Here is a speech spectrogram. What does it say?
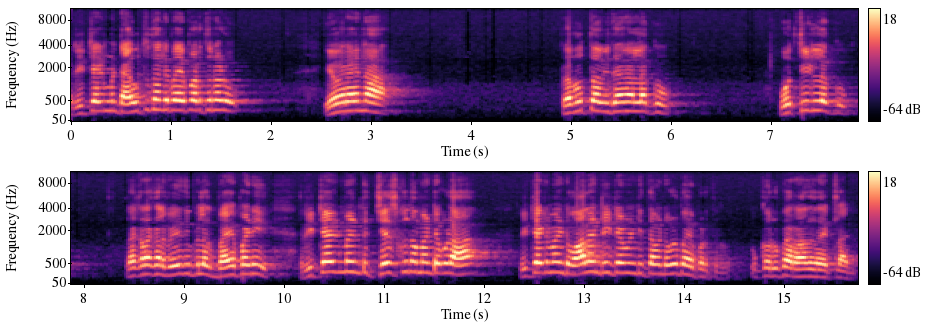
రిటైర్మెంట్ అవుతుందని భయపడుతున్నాడు. ఎవరైనా ప్రభుత్వ విధానాలకు ఒత్తిడులకు రకరకాల వేధింపులకు భయపడి రిటైర్మెంట్ చేసుకుందామంటే కూడా రిటైర్మెంట్ వాలంటీ రిటైర్మెంట్ ఇద్దామంటే కూడా భయపడుతున్నారు. ఒక్క రూపాయి రాదు కదా ఎట్లా అని.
